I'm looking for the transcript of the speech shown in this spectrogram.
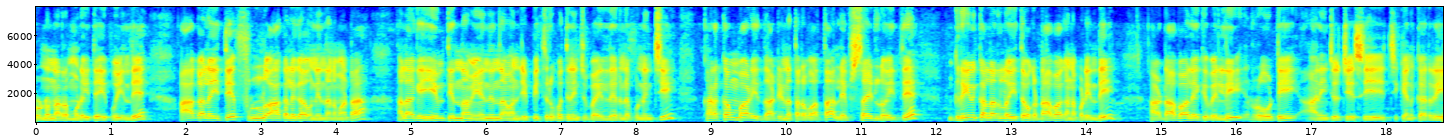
రెండున్నర మూడు అయితే అయిపోయింది. ఆకలి అయితే ఫుల్ ఆకలిగా ఉన్నిందనమాట. అలాగే ఏం తిందాం ఏం తిందాం అని చెప్పి తిరుపతి నుంచి బయలుదేరినప్పటి నుంచి కరకంబాడి దాటిన తర్వాత లెఫ్ట్ సైడ్లో అయితే గ్రీన్ కలర్లో అయితే ఒక డాబా కనపడింది. ఆ డాబాలోకి వెళ్ళి రోటీ ఆ నుంచి వచ్చేసి చికెన్ కర్రీ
